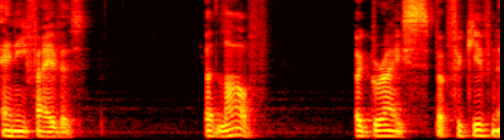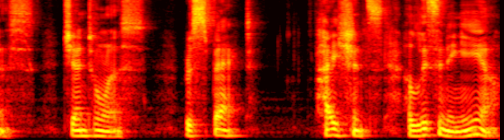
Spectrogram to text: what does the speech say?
any favors. But love, but grace, but forgiveness, gentleness, respect, patience, a listening ear.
